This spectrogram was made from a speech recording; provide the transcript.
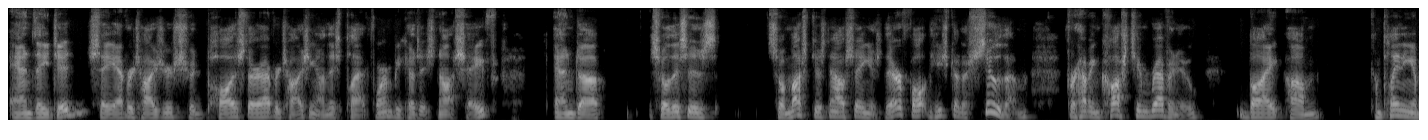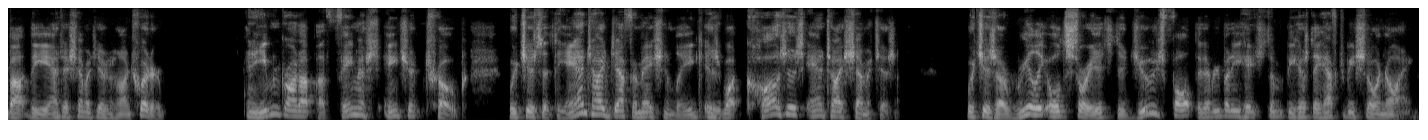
And they did say advertisers should pause their advertising on this platform because it's not safe. And uh, so this is so Musk is now saying it's their fault. He's going to sue them for having cost him revenue by um, complaining about the anti Semitism on Twitter. And he even brought up a famous ancient trope, which is that the Anti Defamation League is what causes anti Semitism, which is a really old story. It's the Jews' fault that everybody hates them because they have to be so annoying.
